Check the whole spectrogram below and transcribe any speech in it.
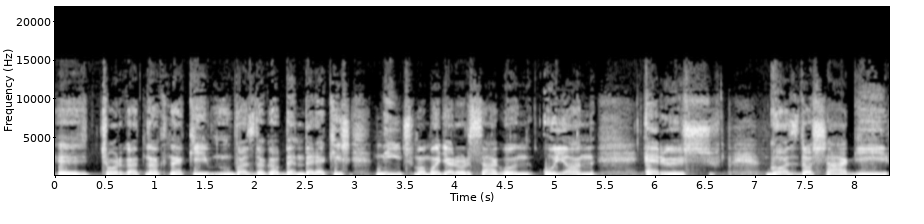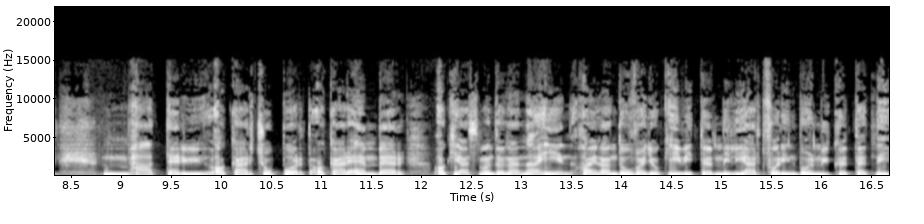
e, csorgatnak neki gazdagabb emberek is. Nincs ma Magyarországon olyan erős gazdasági mm, hátterű, akár csoport, akár ember, aki azt mondaná, na én hajlandó vagyok évi több milliárd forintból működtetni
